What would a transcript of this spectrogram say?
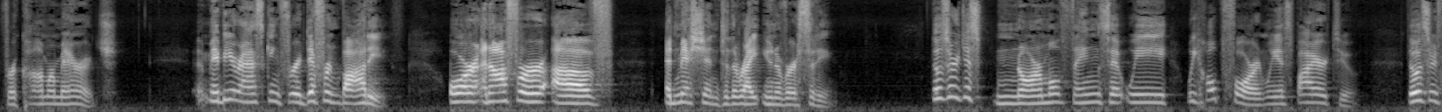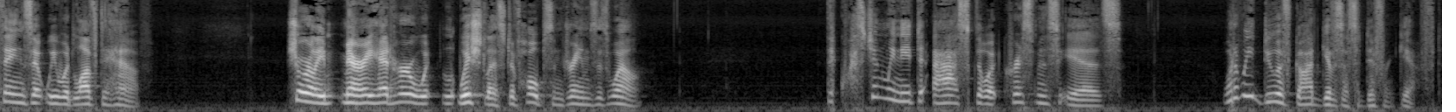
for a calmer marriage. Maybe you're asking for a different body or an offer of admission to the right university. Those are just normal things that we, we hope for and we aspire to. Those are things that we would love to have. Surely Mary had her wish list of hopes and dreams as well. The question we need to ask, though, at Christmas is what do we do if God gives us a different gift?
